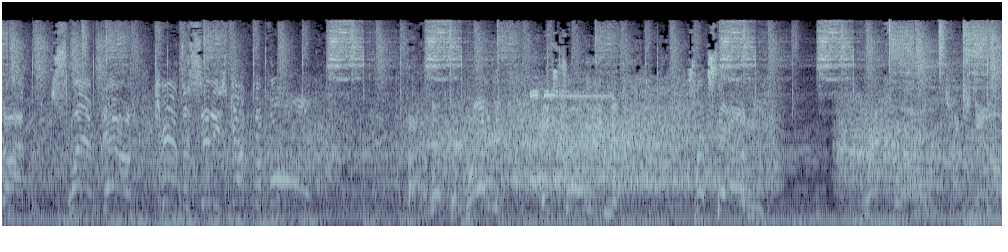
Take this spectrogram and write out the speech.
down. Kansas City's got the ball. Dial up the run. Touchdown. Renfro, touchdown.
